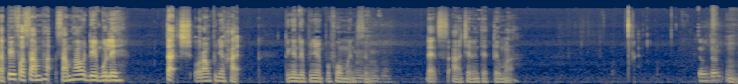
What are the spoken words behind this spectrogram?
Tapi for somehow, somehow dia boleh touch orang punya heart dengan dia punya performance tu. hmm. That's ah uh, Channing Tatum lah. Betul betul. Hmm.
